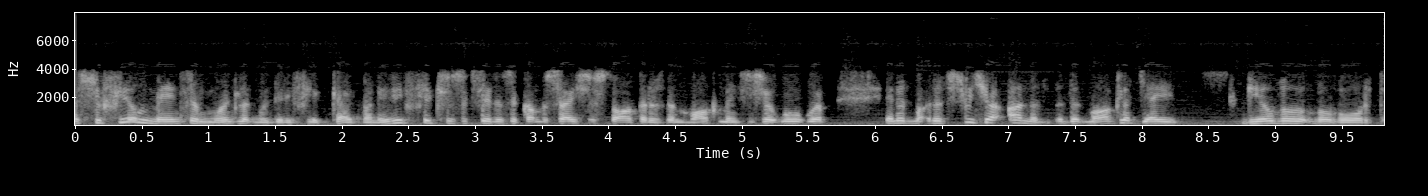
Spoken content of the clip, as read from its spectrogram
is soveel mense moontlik moet hierdie fliek kyk want hierdie fliek soos ek sê dis 'n conversation starter is dit maak mense so oop en dit dit switch jou aan dit, dit maak dat jy deel wil, wil word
